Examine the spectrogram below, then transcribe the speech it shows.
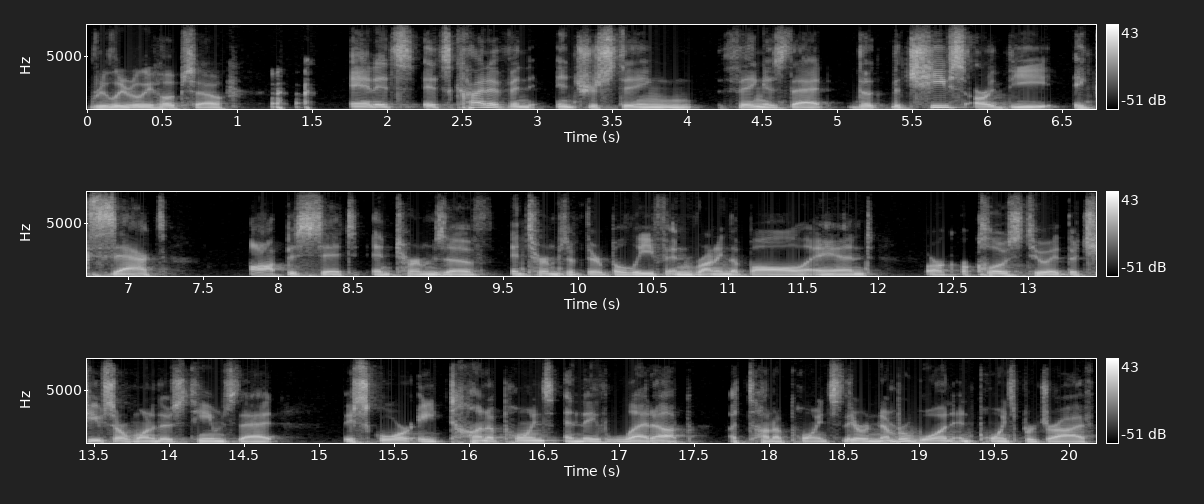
really, really hope so. and it's it's kind of an interesting thing is that the the Chiefs are the exact opposite in terms of in terms of their belief in running the ball and or, or close to it. The Chiefs are one of those teams that they score a ton of points and they let up a ton of points. They were number one in points per drive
